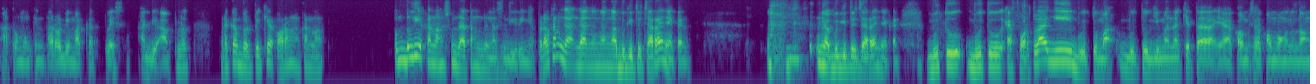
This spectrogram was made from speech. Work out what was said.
atau mungkin taruh di marketplace, di upload, mereka berpikir orang akan pembeli akan langsung datang dengan sendirinya. Padahal kan nggak nggak nggak begitu caranya kan. Nggak begitu caranya kan. Butuh butuh effort lagi, butuh butuh gimana kita ya kalau misalnya ngomong tentang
